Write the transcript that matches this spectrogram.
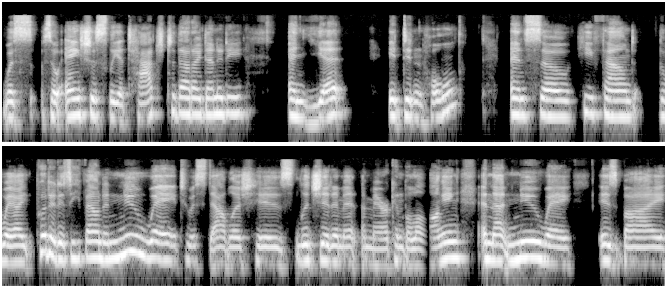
was so anxiously attached to that identity, and yet it didn't hold. And so he found the way I put it is he found a new way to establish his legitimate American belonging. And that new way is by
